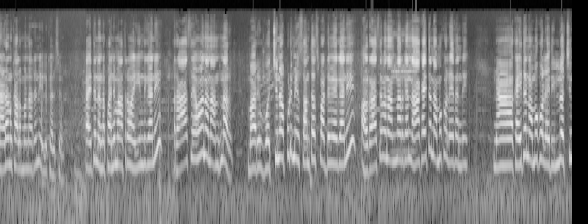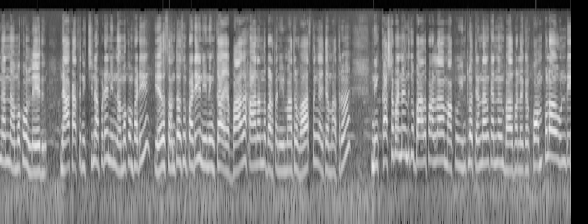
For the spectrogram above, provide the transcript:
మేడం కలమన్నారని వెళ్ళి కలిసాం. అయితే నిన్న పని మాత్రం అయ్యింది కానీ రాసేమో నన్ను అంటున్నారు. మరి వచ్చినప్పుడు మేము సంతోషపడ్డమే కానీ వాళ్ళు రాసామని అంటున్నారు కానీ నాకైతే నమ్మకం లేదండి. నాకైతే నమ్మకం లేదు. ఇల్లు వచ్చిందని నమ్మకం లేదు. నాకు అతను ఇచ్చినప్పుడే నేను నమ్మకం పడి ఏదో సంతోషం పడి నేను ఇంకా బాగా ఆనందపడతాను. నేను మాత్రం వాస్తవంగా అయితే మాత్రం నేను కష్టపడినందుకు బాధపడలా. మాకు ఇంట్లో తినడానికన్నా బాధపడలేదు. కానీ కొంపలో ఉండి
